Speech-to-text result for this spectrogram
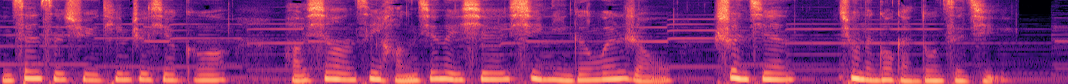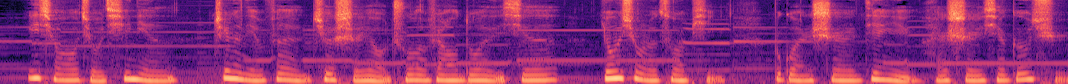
你再次去听这些歌。好像字里行间的一些细腻跟温柔，瞬间就能够感动自己。一九九七年这个年份，确实有出了非常多的一些优秀的作品，不管是电影还是一些歌曲。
